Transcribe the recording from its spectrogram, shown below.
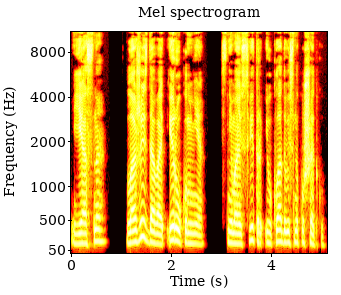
Ясно. Ложись давай и руку мне. Снимаю свитер и укладываюсь на кушетку.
